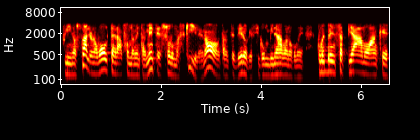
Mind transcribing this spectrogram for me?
qui in Australia, una volta era fondamentalmente solo maschile, no? tant'è vero che si combinavano, come, come ben sappiamo, anche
